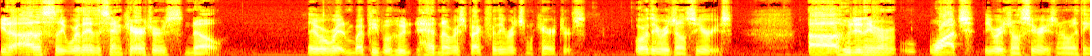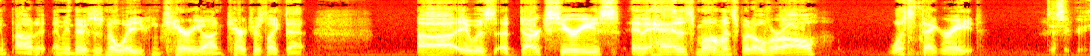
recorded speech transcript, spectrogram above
you know, honestly, were they the same characters? No. They were written by people who had no respect for the original characters or the original series. Uh, who didn't even watch the original series or know anything about it. I mean, there's just no way you can carry on characters like that. Uh, it was a dark series, and it had its moments, but overall, wasn't that great. Disagree.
